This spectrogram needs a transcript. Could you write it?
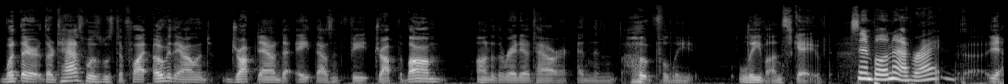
what their their task was was to fly over the island, drop down to eight thousand feet, drop the bomb onto the radio tower, and then hopefully leave unscathed. Simple enough, right? Uh, yeah.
